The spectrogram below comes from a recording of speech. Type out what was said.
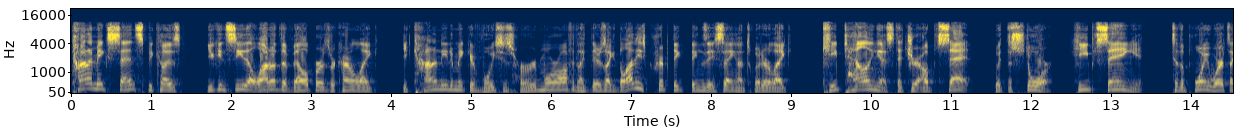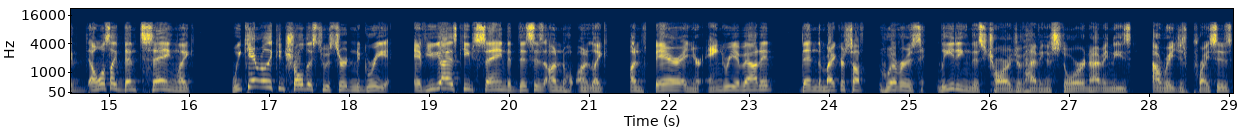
kind of makes sense because you can see that a lot of developers are kind of like you kind of need to make your voices heard more often like there's like a lot of these cryptic things they're saying on Twitter like keep telling us that you're upset with the store keep saying it to the point where it's like almost like them saying like we can't really control this to a certain degree if you guys keep saying that this is un, un, like unfair and you're angry about it, then the Microsoft whoever is leading this charge of having a store and having these outrageous prices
